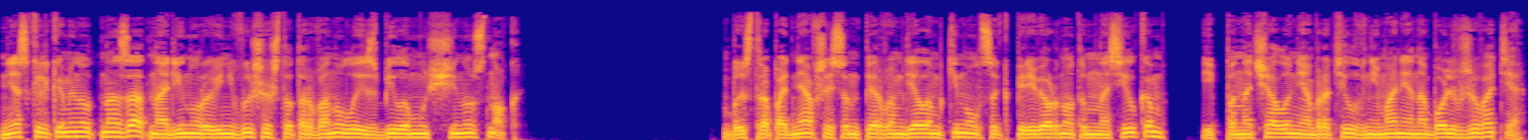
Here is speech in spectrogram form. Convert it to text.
Несколько минут назад на один уровень выше что-то рвануло и сбило мужчину с ног. Быстро поднявшись, он первым делом кинулся к перевернутым носилкам, и поначалу не обратил внимания на боль в животе.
